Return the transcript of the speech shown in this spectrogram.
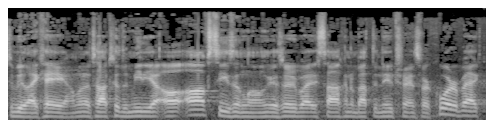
to be like, "Hey, I'm going to talk to the media all off season long as everybody's talking about the new transfer quarterback."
